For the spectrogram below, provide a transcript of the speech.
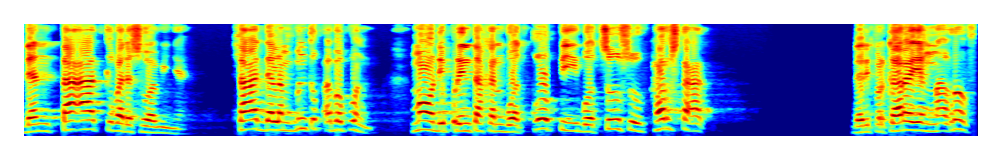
dan taat kepada suaminya taat dalam bentuk apa pun mau diperintahkan buat kopi, buat susu, harus taat. Dari perkara yang ma'ruf.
